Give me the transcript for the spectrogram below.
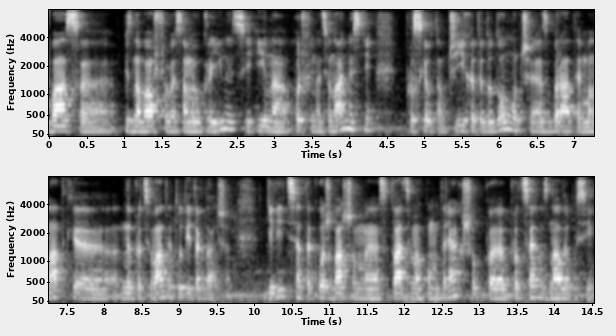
вас е, пізнавав, що ви саме українець, і на почві національності просив там чи їхати додому, чи збирати манатки, е, не працювати тут і так далі. Діліться також вашими ситуаціями в коментарях, щоб е, про це знали усі.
